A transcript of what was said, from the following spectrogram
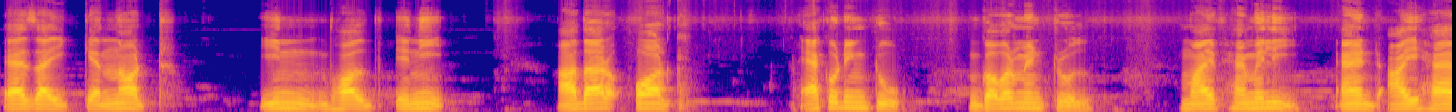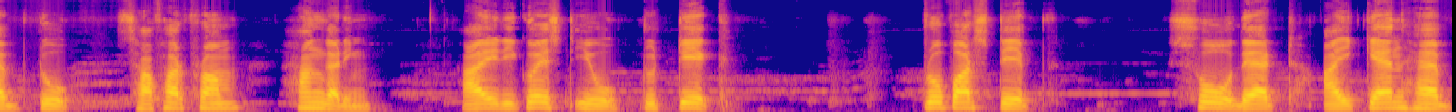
as I cannot involve any other work according to government rule. My family and I have to suffer from hungering. I request you to take proper step so that I can have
